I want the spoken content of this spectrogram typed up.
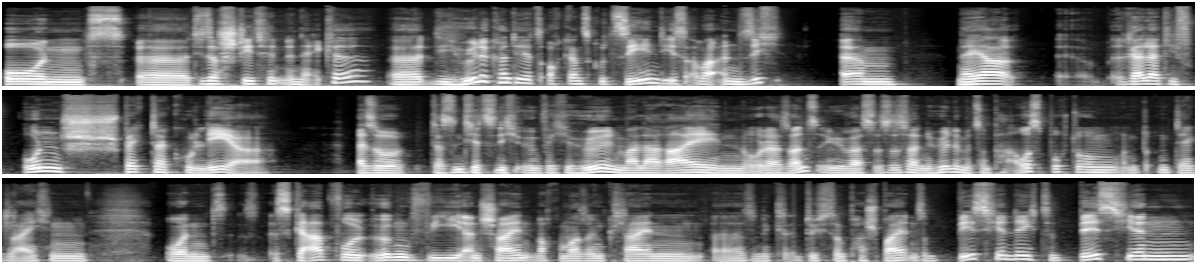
Und äh, dieser steht hinten in der Ecke. Äh, die Höhle könnt ihr jetzt auch ganz gut sehen. Die ist aber an sich, ähm, naja, äh, relativ unspektakulär. Also, da sind jetzt nicht irgendwelche Höhlenmalereien oder sonst irgendwie was. Es ist halt eine Höhle mit so ein paar Ausbuchtungen und, und dergleichen. Und es gab wohl irgendwie anscheinend noch mal so einen kleinen, äh, so eine, durch so ein paar Spalten so ein bisschen Licht, so ein bisschen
